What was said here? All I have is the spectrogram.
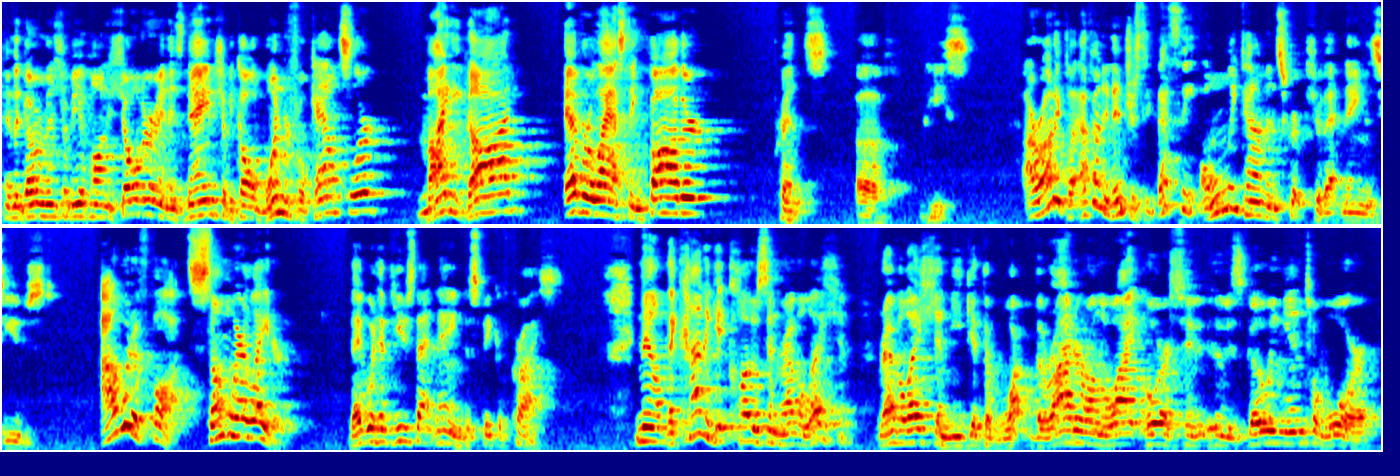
and the government shall be upon his shoulder, and his name shall be called Wonderful Counselor, Mighty God, Everlasting Father, Prince of peace. Ironically, I find it interesting. That's the only time in Scripture that name is used. I would have thought somewhere later they would have used that name to speak of Christ. Now, they kind of get close in Revelation. Revelation, you get the, the rider on the white horse who, who is going into war,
